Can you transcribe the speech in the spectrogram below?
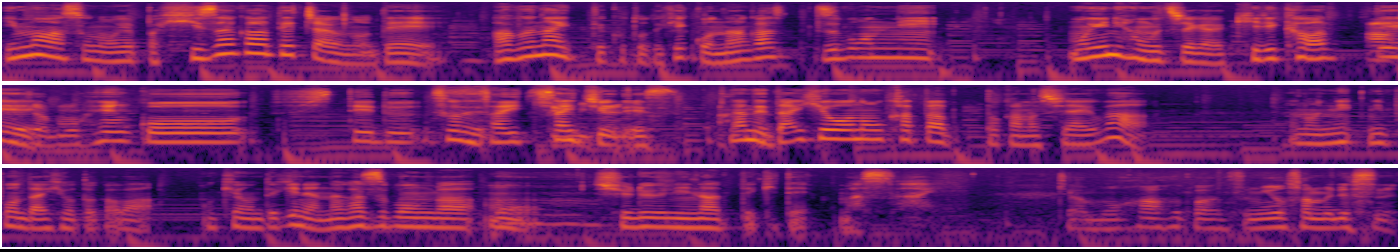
今はそのやっぱ膝が出ちゃうので危ないってことで結構長ズボンにもうユニフォーム違いが切り替わあじってゃあもう変更してる最中最中です。なんで代表の方とかの試合はあのに日本代表とかは基本的には長ズボンがもう主流になってきてます、はい、じゃあもうハーフパンツ見納めですね。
